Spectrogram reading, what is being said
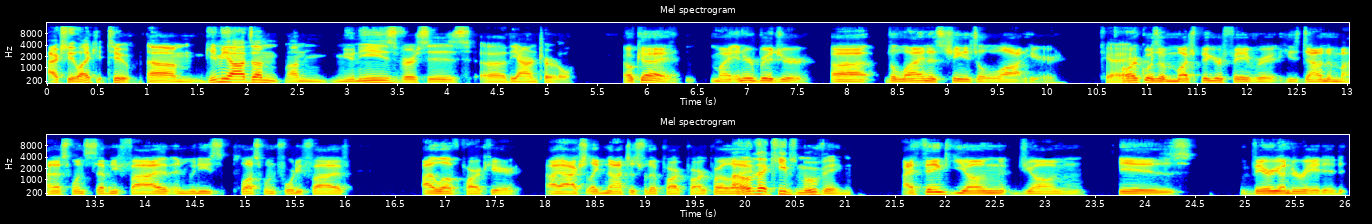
I actually like it too. Um, give me odds on on Muniz versus uh the Iron Turtle. Okay, my inner bridger. Uh, the line has changed a lot here. Okay. Park was a much bigger favorite. He's down to minus 175 and Muniz plus 145. I love Park here. I actually like not just for the Park Park parlay. I hope that keeps moving. I think Young Jung is very underrated.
